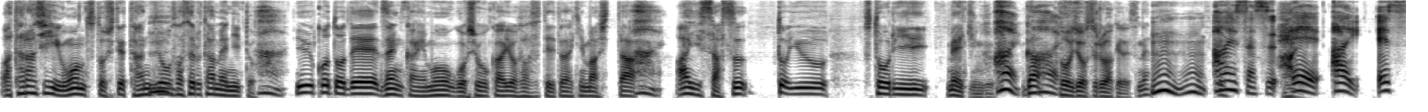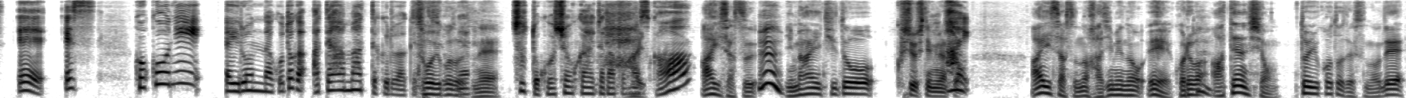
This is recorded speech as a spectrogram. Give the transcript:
新しいウォンツとして誕生させるためにとはい。いうことで前回もご紹介をさせていただきましたはい。アイサスというストーリーメイキングはい。がはい。登場するわけですね。うんうん。挨拶はい。AISAS ここにえいろんなことが当てはまってくるわけですよね。そういうことですね。ちょっとご紹介いただけますか、アイサス、うん。今一度復習してみましょう。はい。アイサスの初めの A これはうん。アテンションということですので、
